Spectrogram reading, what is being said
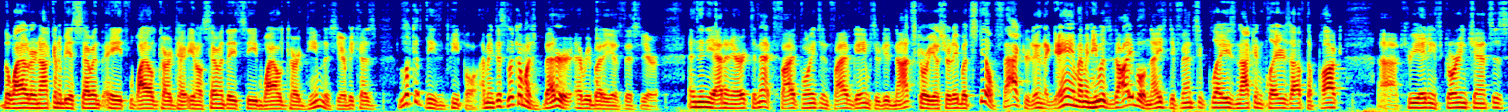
the Wild are not going to be a seventh, eighth wild card, you know, seventh, eighth seed wild card team this year because look at these people. I mean, just look how much better everybody is this year. And then you add an Eric Danick, five points in five games, who did not score yesterday, but still factored in the game. I mean, he was valuable, nice defensive plays, knocking players off the puck, uh, creating scoring chances.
